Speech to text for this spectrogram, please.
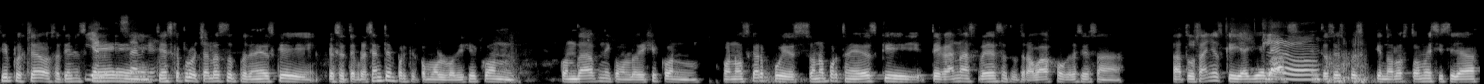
Sí, pues claro, o sea, tienes, que, tienes que aprovechar las oportunidades que, que, se te presenten porque como lo dije con, con Daphne, como lo dije con, con Oscar, pues son oportunidades que te ganas gracias a tu trabajo, gracias a, a tus años que ya llevas. Entonces, pues que no los tomes y sería,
